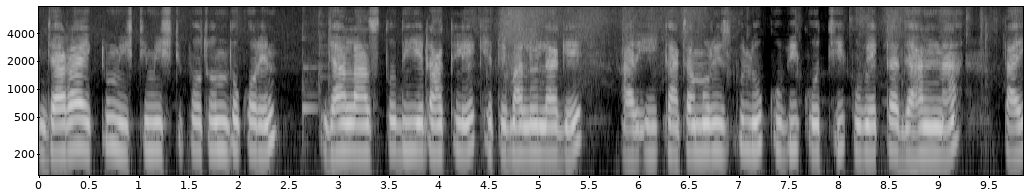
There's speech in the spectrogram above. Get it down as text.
যারা একটু মিষ্টি মিষ্টি পছন্দ করেন, ঝাল আস্ত দিয়ে রাখলে খেতে ভালো লাগে। আর এই কাঁচামরিচগুলো খুবই কচি, খুব একটা ঝাল না। তাই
